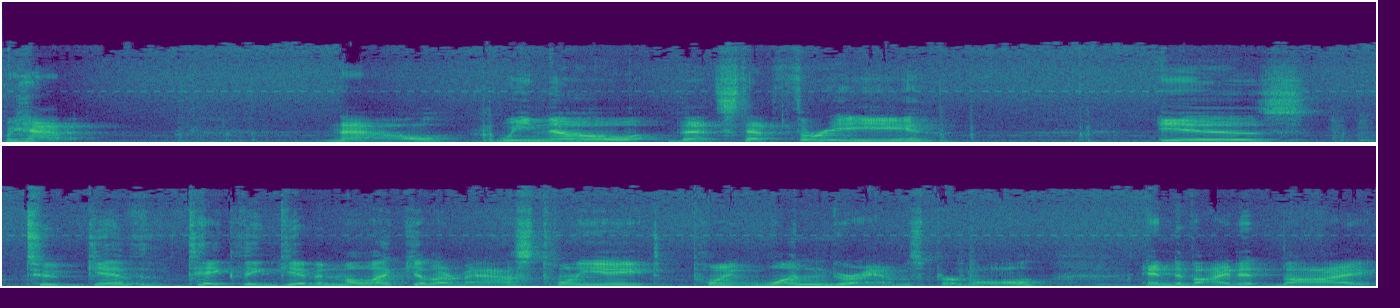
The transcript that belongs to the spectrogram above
We have it. Now, we know that step three is to give take the given molecular mass, 28.1 grams per mole, and divide it by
